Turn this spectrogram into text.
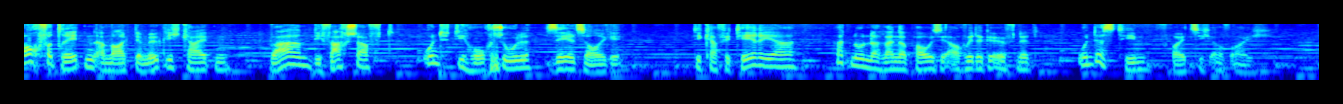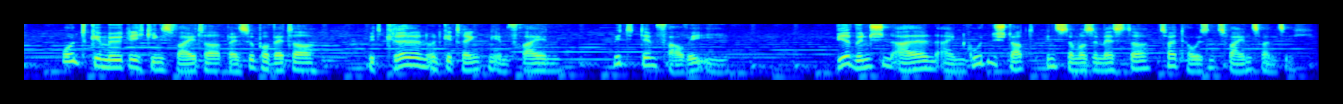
Auch vertreten am Markt der Möglichkeiten waren die Fachschaft und die Hochschulseelsorge. Die Cafeteria hat nun nach langer Pause auch wieder geöffnet und das Team freut sich auf euch. Und gemütlich ging es weiter bei super Wetter mit Grillen und Getränken im Freien mit dem VWI. Wir wünschen allen einen guten Start ins Sommersemester 2022.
